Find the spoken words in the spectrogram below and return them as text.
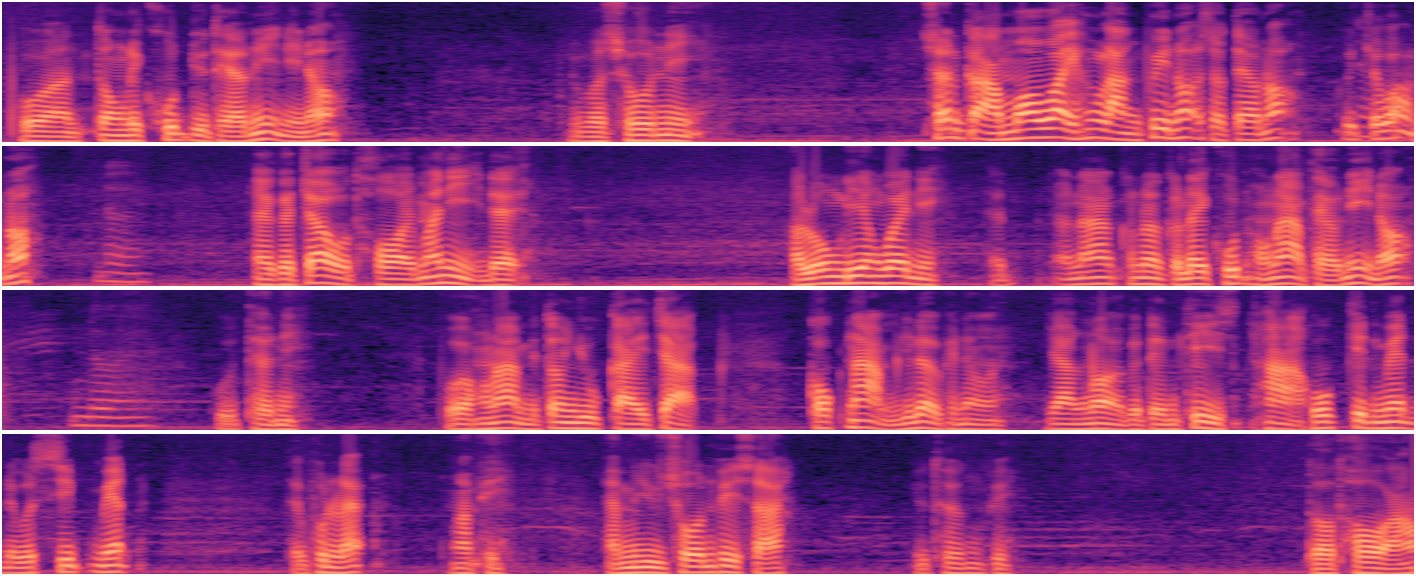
เพราะว่าต้องได้คุดอยู่แถวนี้นี่เนาะหรือว่าโซนนี่ฉันกเอาหม้อไว้ข้างหลังพี่เนาะสแตลเนาะคือจะว่าเนาะเลยให้กับเจ้าถอยมานี่ได้เอาลงเลี้ยงไว้นี่แต่อันนั้นเขาก็ได้คุดของน้ำแถวนี้เนาะเลยคุดแถวนี้เพราะว่าของน้ำมันต้องอยู่ไกลจากก๊อกน้ำอยู่แล้วพี่น้องอย่างน้อยก็เต็มที่ห้าหกกิโลเมตรหรือว่าสิบเมตร แต่พุ่นแล้วมาพี่ ให้มันอยู่โชนพี่ซะอยู่เทิงพี่ต่อทอเอา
